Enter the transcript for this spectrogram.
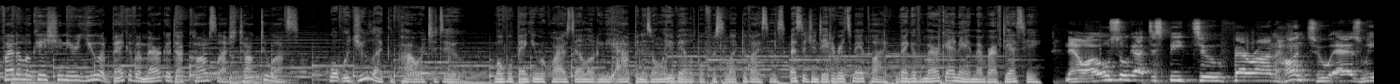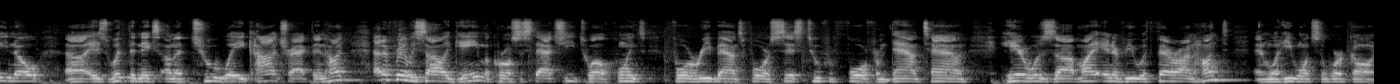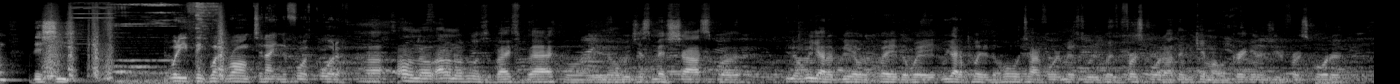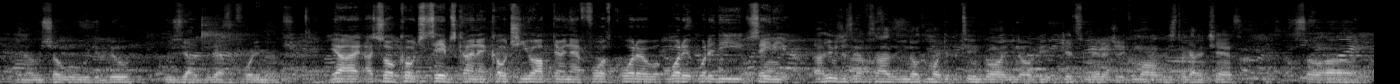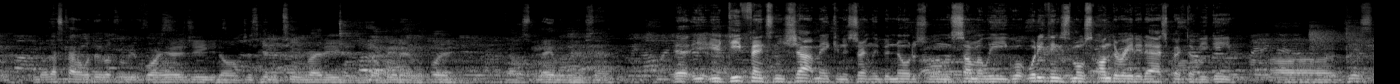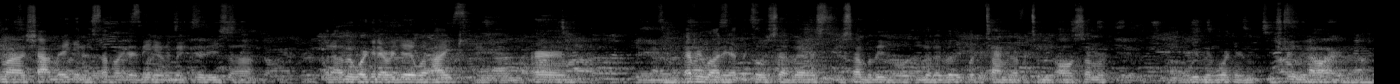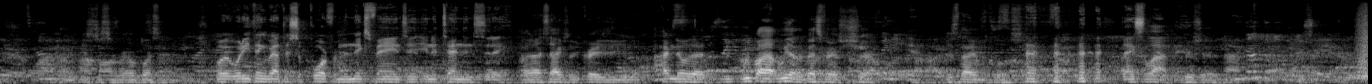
Find a location near you at bankofamerica.com slash talk to us. What would you like the power to do? Mobile banking requires downloading the app and is only available for select devices. Message and data rates may apply. Bank of America and a member FDIC. Now, I also got to speak to Feron Hunt, who, as we know, uh, is with the Knicks on a two-way contract. And Hunt had a fairly solid game across the stat sheet, 12 points, four rebounds, four assists, two for four from downtown. Here was uh, my interview with Feron Hunt and what he wants to work on this season. What do you think went wrong tonight in the fourth quarter? Uh, I don't know. I don't know if it was a back to back or you know we just missed shots, but you know we got to be able to play the way we got to play the whole entire 40 minutes. We played the first quarter. I think we came out with great energy the first quarter. You know, we showed what we could do. We just got to do that for 40 minutes. Yeah, I, I saw Coach Thibs kind of coaching you up there in that fourth quarter. What did, what did he say to you? Uh, he was just emphasizing, you know, come on, get the team going. You know, be, get some energy. Come on, we still got a chance. So, uh, you know, that's kind of what they look for me for energy. You know, just getting the team ready and you know being able to play. That was mainly what he was saying. Yeah, your defense and your shot making has certainly been noticeable in the summer league. What, what do you think is the most underrated aspect of your game? Uh, just my shot making and stuff like that, being able to make threes. Uh, but I've been working every day with Ike and Ern and everybody at the coach staff, man, it's just unbelievable. You know, they really put the time and effort to me all summer. Uh, we've been working extremely hard, and uh, it's just a real blessing. What, what, do you think about the support from the Knicks fans in, in attendance today? Uh, that's actually crazy. You know, I know that we, we, probably, we have the best fans for sure. Yeah. It's not even close. Thanks a lot, man. Appreciate it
